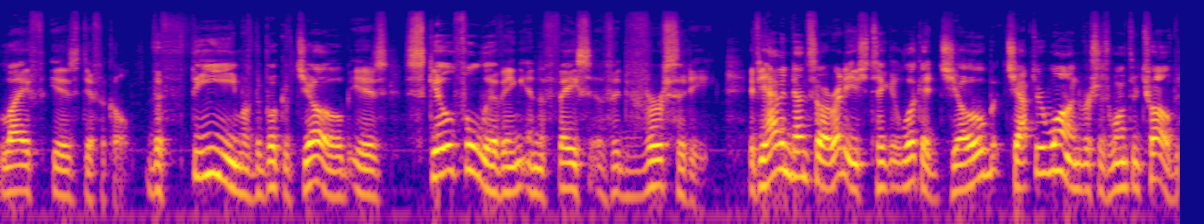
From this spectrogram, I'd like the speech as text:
life is difficult. The theme of the book of Job is skillful living in the face of adversity. If you haven't done so already, you should take a look at Job chapter 1, verses 1 through 12.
